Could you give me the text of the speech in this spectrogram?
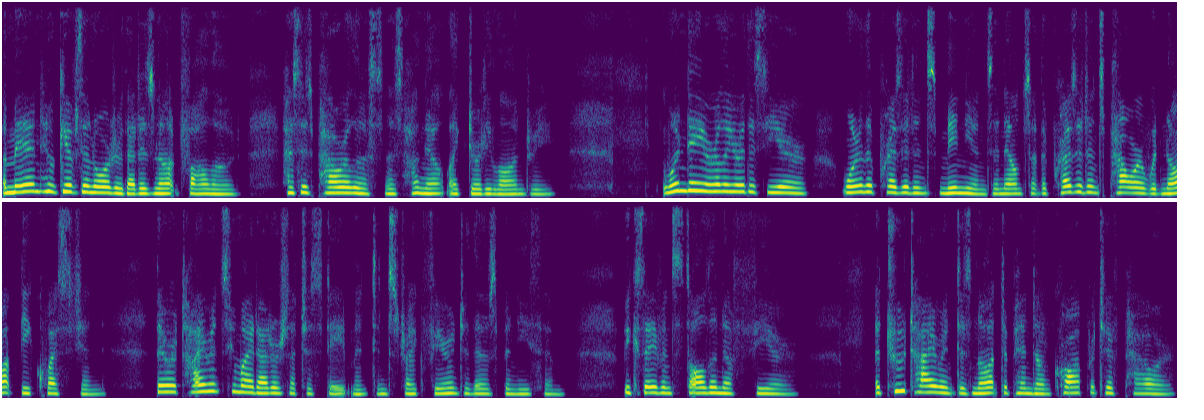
A man who gives an order that is not followed has his powerlessness hung out like dirty laundry. One day earlier this year, one of the president's minions announced that the president's power would not be questioned. There are tyrants who might utter such a statement and strike fear into those beneath him because they've installed enough fear. A true tyrant does not depend on cooperative power,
